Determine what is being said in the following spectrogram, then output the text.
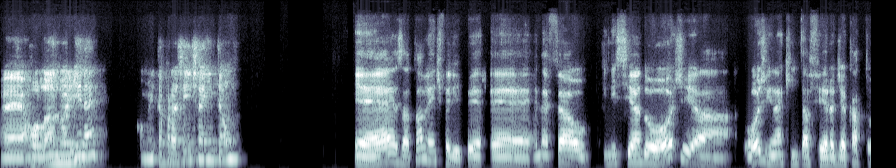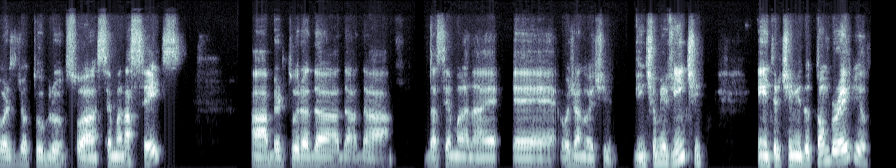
é, rolando aí, né? Comenta para a gente aí, então. É, exatamente, Felipe. É, NFL iniciando hoje, a, hoje, né, quinta-feira, dia 14 de outubro, sua semana 6. A abertura da, da, da, da semana é, é hoje à noite, 21 e 20 entre o time do Tom Brady, o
